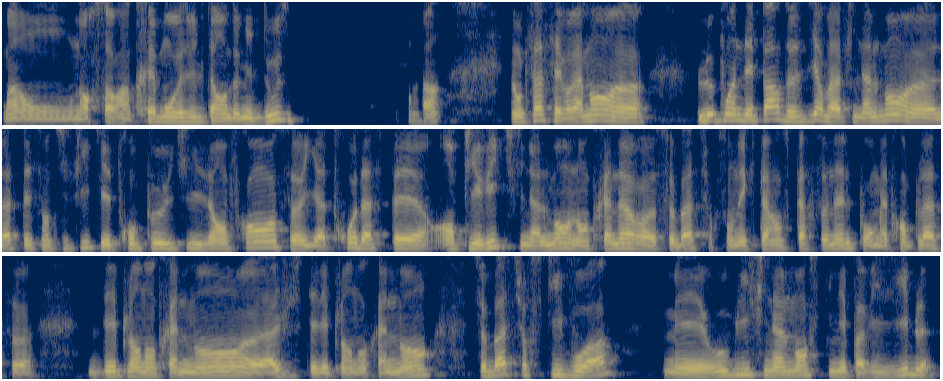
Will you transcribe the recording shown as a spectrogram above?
bah, on, en ressort un très bon résultat en 2012. Voilà. Donc ça, c'est vraiment le point de départ de se dire bah, finalement l'aspect scientifique est trop peu utilisé en France, il y a trop d'aspects empiriques finalement, l'entraîneur se base sur son expérience personnelle pour mettre en place des plans d'entraînement, euh, ajuster les plans d'entraînement, se base sur ce qu'il voit, mais oublie finalement ce qui n'est pas visible.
